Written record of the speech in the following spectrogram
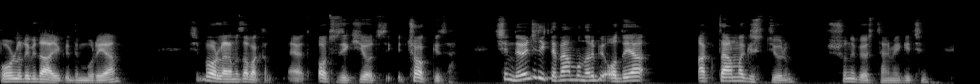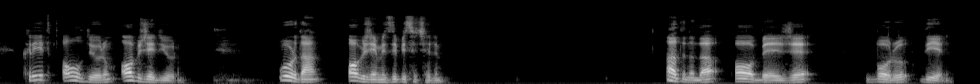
Boruları bir daha yükledim buraya. Şimdi borularımıza bakalım. Evet 32 32 çok güzel. Şimdi öncelikle ben bunları bir odaya aktarmak istiyorum. Şunu göstermek için. Create all diyorum. Obje diyorum. Buradan objemizi bir seçelim. Adını da obj boru diyelim.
